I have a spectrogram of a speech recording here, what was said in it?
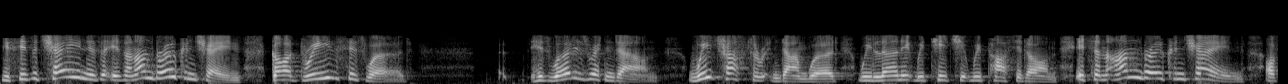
You see, the chain is, is an unbroken chain. God breathes his word. His word is written down. We trust the written down word. We learn it, we teach it, we pass it on. It's an unbroken chain of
